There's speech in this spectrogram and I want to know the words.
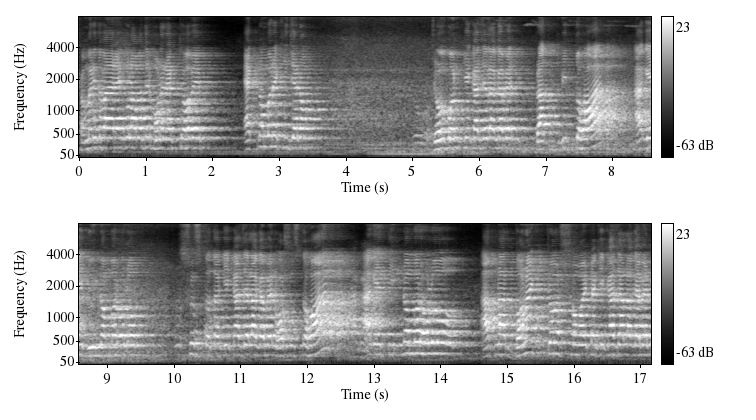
সম্মানিত ভাইয়ের, এগুলো আমাদের মনে রাখতে হবে। এক নম্বরে কি যেন? যৌবনকে কাজে লাগাবেন বৃদ্ধ হওয়ার আগে। দুই নম্বর হলো সুস্থতাকে কাজে লাগাবেন অসুস্থ হওয়ার আগে তিন নম্বর হলো আপনার ধনাঢ্য সময়টাকে কাজে লাগাবেন।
